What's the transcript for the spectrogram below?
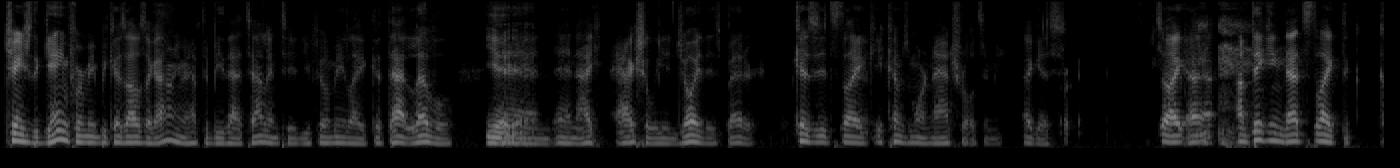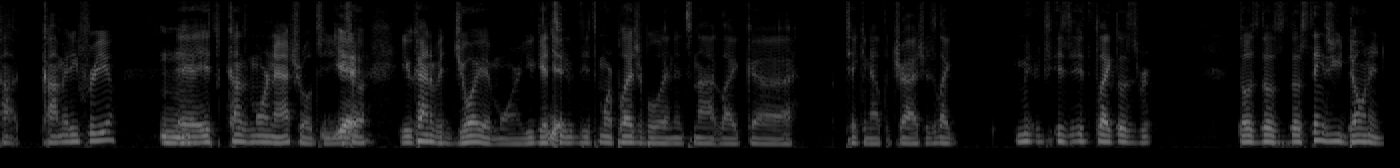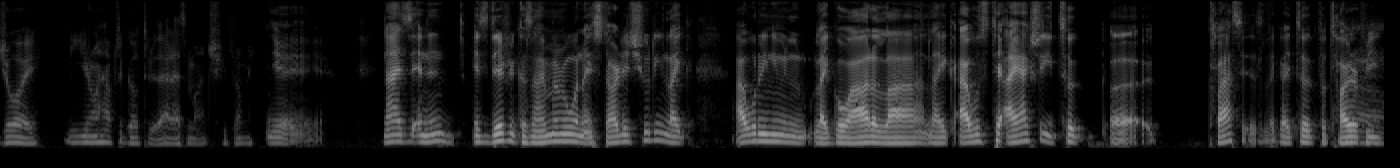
changed the game for me because I was like, I don't even have to be that talented. You feel me? Like at that level, yeah, yeah. and and I actually enjoy this better because it's like it comes more natural to me, I guess. So I, I I'm thinking that's like the co- comedy for you. Mhm. Uh, It comes more natural to you, Yeah. so you kind of enjoy it more. You get Yeah. to it's more pleasurable, and it's not like uh taking out the trash. It's like it's, it's like those those those those things you don't enjoy. You don't have to go through that as much. You feel me? Yeah, yeah, yeah. Nice, and then it's different because I remember when I started shooting, like I wouldn't even like go out a lot. Like I was, t- I actually took uh classes. Like I took photography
